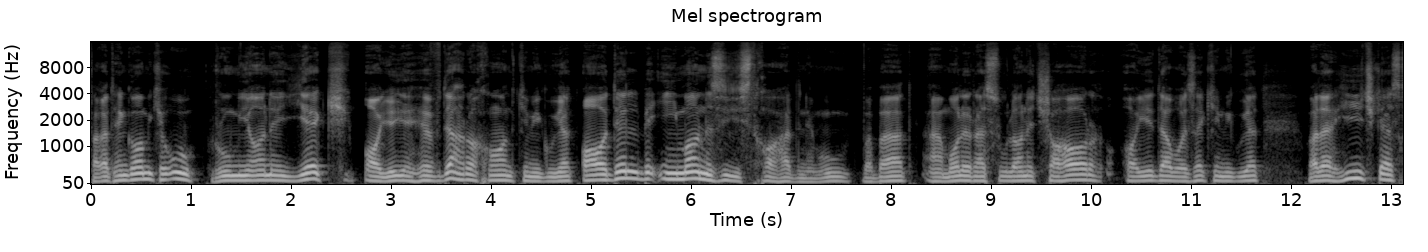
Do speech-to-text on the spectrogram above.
فقط هنگامی که او رومیان یک آیه 17 را خواند که می‌گوید عادل به ایمان زیست خواهد نمود. و بعد اعمال رسولان چهار آیه دوازه که می‌گوید و در هیچ کس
